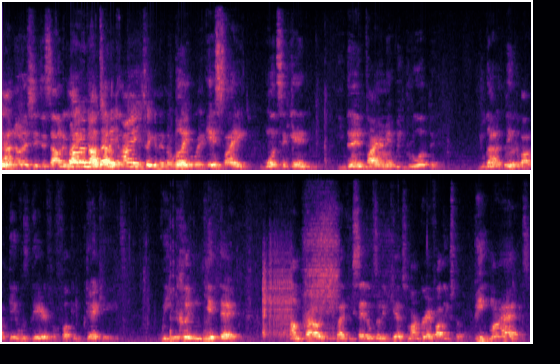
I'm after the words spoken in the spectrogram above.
Yeah. I know that shit just sounded No, like. no, no, I'm that trying ain't, to- I ain't taking it no But other way. it's like once again, the environment we grew up in. You got to think about it. They was there for fucking decades. We Yeah. couldn't hmm. get that. I'm proud of you. Like he said, it was in the gifts. My grandfather used to beat my ass.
